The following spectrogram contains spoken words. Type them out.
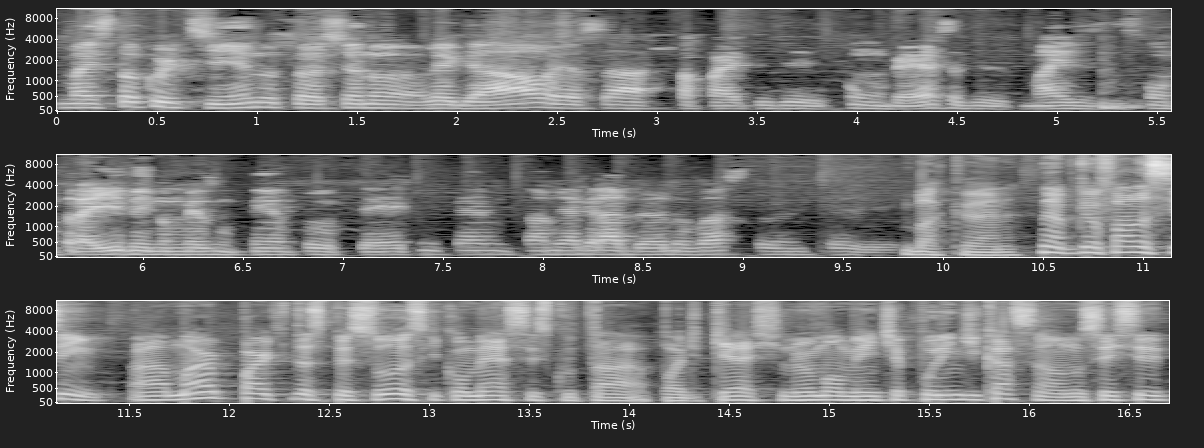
mas tô curtindo, tô achando legal essa, essa parte de conversa, de mais descontraída e no mesmo tempo técnica, tá me agradando bastante aí. Bacana. Não, porque eu falo assim, a maior parte das pessoas que começa a escutar podcast normalmente é por indicação. Não sei se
